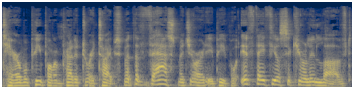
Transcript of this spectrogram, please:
terrible people and predatory types, but the vast majority of people, if they feel securely loved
